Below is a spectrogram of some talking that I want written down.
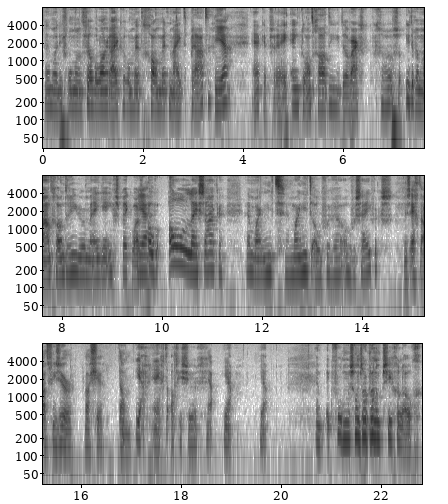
Eh, maar die vonden het veel belangrijker om met, gewoon met mij te praten. Ja, Hè, ik heb eh, één klant gehad die, daar waar ik iedere maand gewoon drie uur mee eh, in gesprek was. Ja. Over allerlei zaken, hè, maar niet, maar niet over, eh, over cijfers. dus echt de adviseur was je dan. Ja, een echte adviseur. Ja. ja. ja. En ik voelde me soms ook wel een psycholoog.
